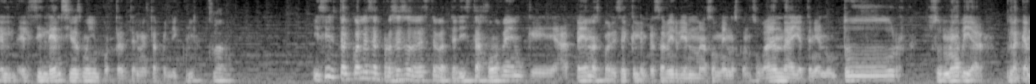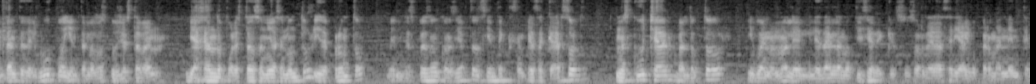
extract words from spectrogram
el, el, silencio es muy importante en esta película. Claro. Y sí, tal cual es el proceso de este baterista joven que apenas parecía que le empezaba a ir bien más o menos con su banda, ya tenían un tour, su novia la cantante del grupo y entre los dos pues ya estaban viajando por Estados Unidos en un tour y de pronto, después de un concierto, siente que se empieza a quedar sordo, no escucha, va al doctor y bueno, ¿no? Le, le dan la noticia de que su sordera sería algo permanente.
